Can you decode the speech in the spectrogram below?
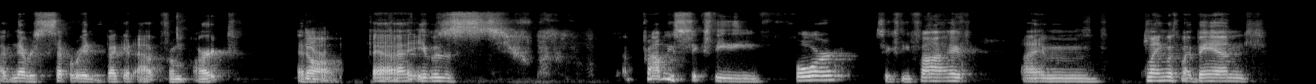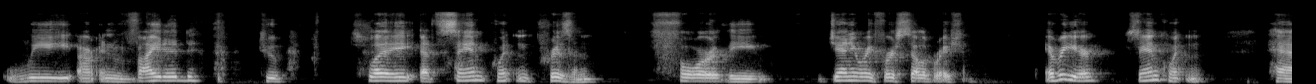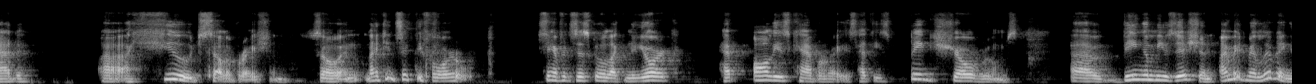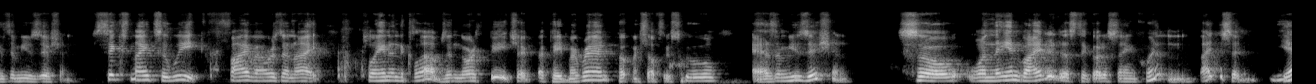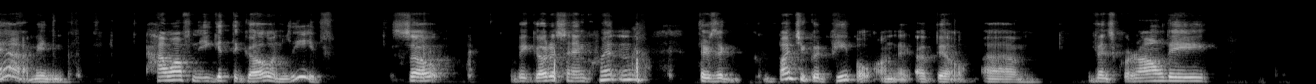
I've never separated Beckett out from art at Yeah. all. Uh, it was probably 64, 65. I'm playing with my band. We are invited to play at San Quentin Prison for the January 1st celebration. Every year, San Quentin had uh, a huge celebration. So in 1964, San Francisco, like New York, had all these cabarets, had these big showrooms. Uh, being a musician, I made my living as a musician. Six nights a week, five hours a night, playing in the clubs in North Beach. I, I paid my rent, put myself through school as a musician. So when they invited us to go to San Quentin, I just said, "Yeah." I mean, how often do you get to go and leave? So we go to San Quentin. There's a bunch of good people on the uh, bill. Um, Vince Guaraldi,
